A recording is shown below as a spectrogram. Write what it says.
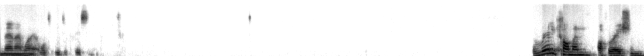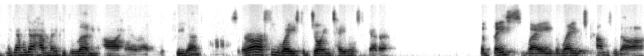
And then I want it all to be decreasing. A really common operation, again, we don't have many people learning R here, right? We've pre-learned so there are a few ways to join tables together. The base way, the way which comes with R,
